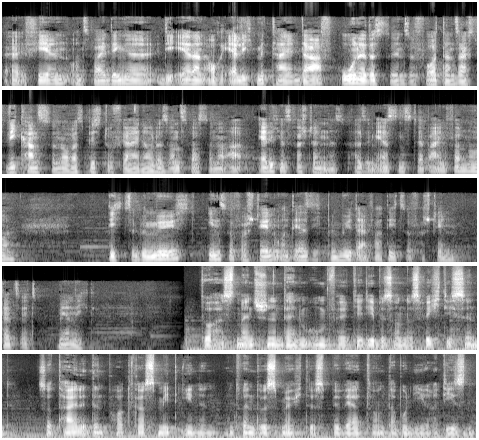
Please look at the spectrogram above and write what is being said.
äh, fehlen und zwei Dinge, die er dann auch ehrlich mitteilen darf, ohne dass du ihn sofort dann sagst, wie kannst du nur, was bist du für einer oder sonst was, sondern ehrliches Verständnis. Also im ersten Step einfach nur dich zu bemühst, ihn zu verstehen und er sich bemüht, einfach dich zu verstehen. That's it, mehr nicht. Du hast Menschen in deinem Umfeld, die dir besonders wichtig sind? So teile den Podcast mit ihnen und wenn du es möchtest, bewerte und abonniere diesen.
